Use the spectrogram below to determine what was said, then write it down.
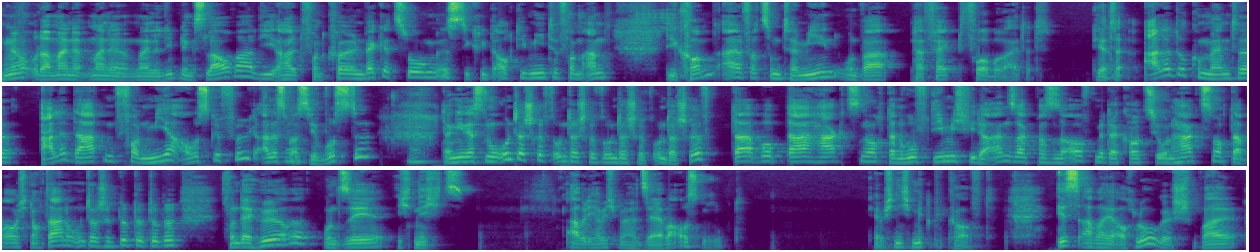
Ja, oder meine, meine, meine Lieblings-Laura, die halt von Köln weggezogen ist, die kriegt auch die Miete vom Amt. Die kommt einfach zum Termin und war perfekt vorbereitet. Die hatte alle Dokumente, alle Daten von mir ausgefüllt, alles, Ja. was sie wusste. Ja. Dann ging das nur Unterschrift, Unterschrift, Unterschrift, Unterschrift. Da, bub, da hakt's noch. Dann ruft die mich wieder an, sagt, passen Sie auf, mit der Kaution hakt's noch. Da brauche ich noch da eine Unterschrift. blub, blub, blub. Von der höre und sehe ich nichts. Aber die habe ich mir halt selber ausgesucht. Die habe ich nicht mitgekauft. Ist aber ja auch logisch, weil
